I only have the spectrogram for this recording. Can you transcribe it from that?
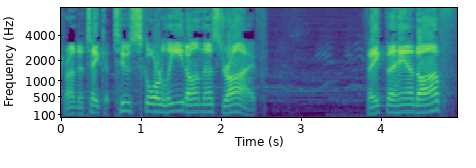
trying to take a two score lead on this drive. Fake the handoff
